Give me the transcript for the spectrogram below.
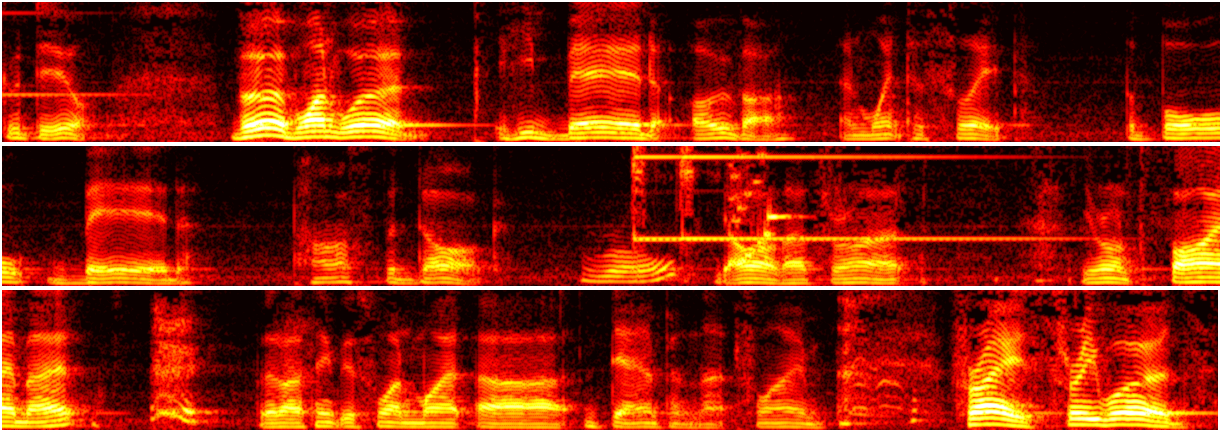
Good deal. Verb, one word. He bared over and went to sleep. The ball bared past the dog. Roll. Oh, that's right. You're on fire, mate. But I think this one might uh, dampen that flame. Phrase, three words.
